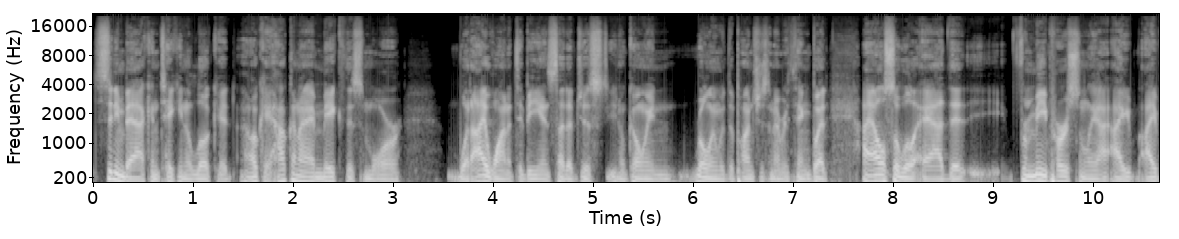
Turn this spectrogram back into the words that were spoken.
sitting back and taking a look at, okay, how can I make this more what I want it to be instead of just, you know, going, rolling with the punches and everything. But I also will add that for me personally, I, I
